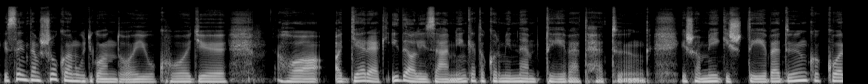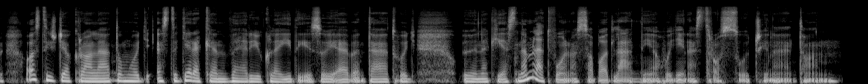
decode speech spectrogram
És szerintem sokan úgy gondoljuk, hogy ha a gyerek idealizál minket, akkor mi nem tévedhetünk. És ha mégis tévedünk, akkor azt is gyakran látom, hogy ezt a gyereken verjük le idézőjelben, tehát hogy ő neki ezt nem lett volna szabad látnia, hogy én ezt rosszul csináltam.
